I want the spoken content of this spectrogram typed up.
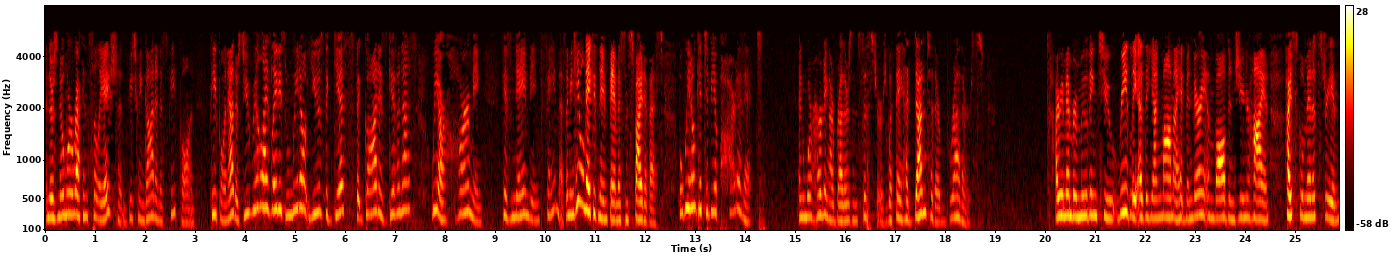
And there's no more reconciliation between God and his people and people and others. Do you realize, ladies, when we don't use the gifts that God has given us, we are harming his name being famous. I mean, he will make his name famous in spite of us, but we don't get to be a part of it. And we're hurting our brothers and sisters, what they had done to their brothers. I remember moving to Reedley as a young mom, and I had been very involved in junior high and high school ministry, and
